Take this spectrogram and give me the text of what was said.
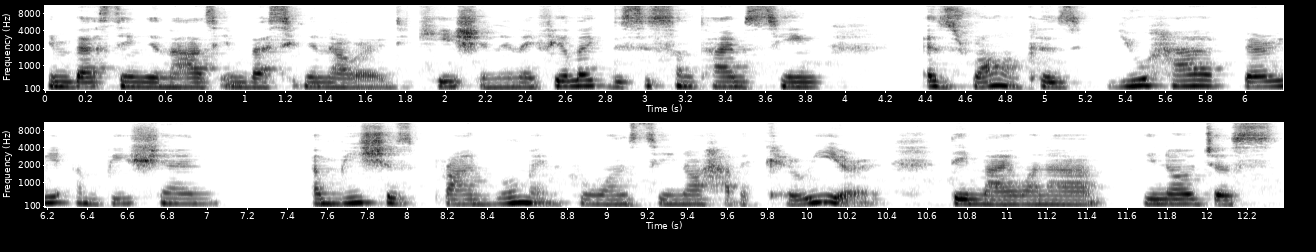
investing in us, investing in our education. And I feel like this is sometimes seen as wrong because you have very ambition ambitious brown woman who wants to, you know, have a career. They might want to, you know, just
